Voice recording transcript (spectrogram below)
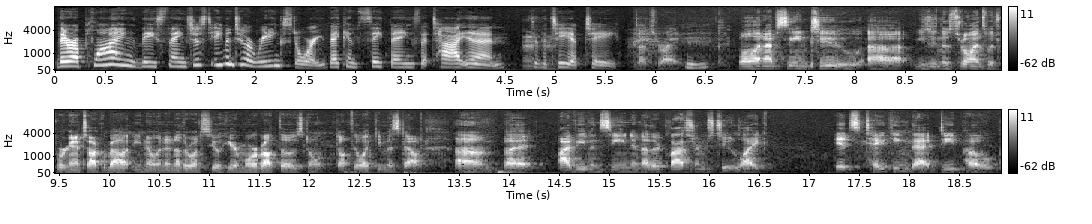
they're applying these things just even to a reading story. They can see things that tie in to the TFT. That's right. Mm-hmm. Well, and I've seen too uh, using those through lines, which we're going to talk about, you know, in another one, so you'll hear more about those. Don't don't feel like you missed out. Um, but I've even seen in other classrooms too, like it's taking that deep hope,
